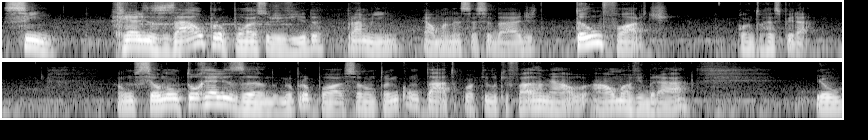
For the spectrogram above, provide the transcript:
Sim, realizar o propósito de vida, para mim, é uma necessidade tão forte quanto respirar. Então, se eu não estou realizando o meu propósito, se eu não estou em contato com aquilo que faz a minha alma vibrar, eu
